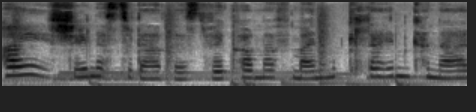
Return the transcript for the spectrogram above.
Hi, schön, dass du da bist. Willkommen auf meinem kleinen Kanal.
